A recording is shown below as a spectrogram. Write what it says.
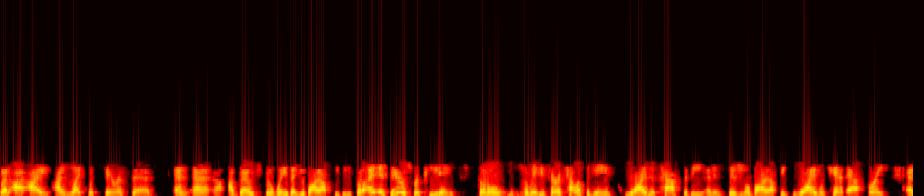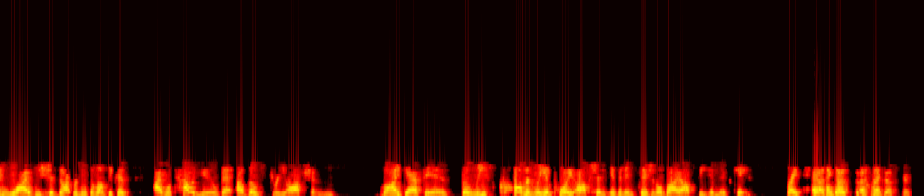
but I, I, I like what Sarah said and, uh, about the way that you biopsy these. So I, it bears repeating. So, so maybe Sarah, tell us again why this has to be an incisional biopsy, why we can't aspirate, and why we should not remove the lump. Because I will tell you that of those three options, my guess is the least commonly employed option is an incisional biopsy in this case right? Yeah, I think that's, the correct, that's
